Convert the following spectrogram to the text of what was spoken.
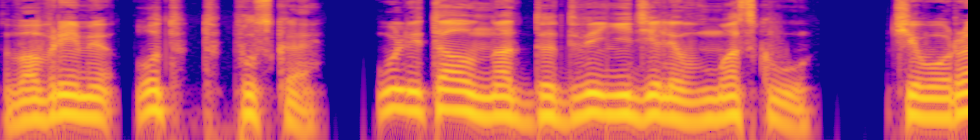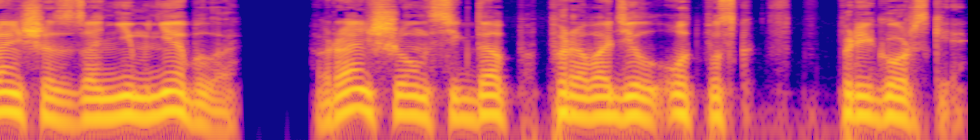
во время отпуска улетал на две недели в Москву, чего раньше за ним не было. Раньше он всегда проводил отпуск в Пригорске.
